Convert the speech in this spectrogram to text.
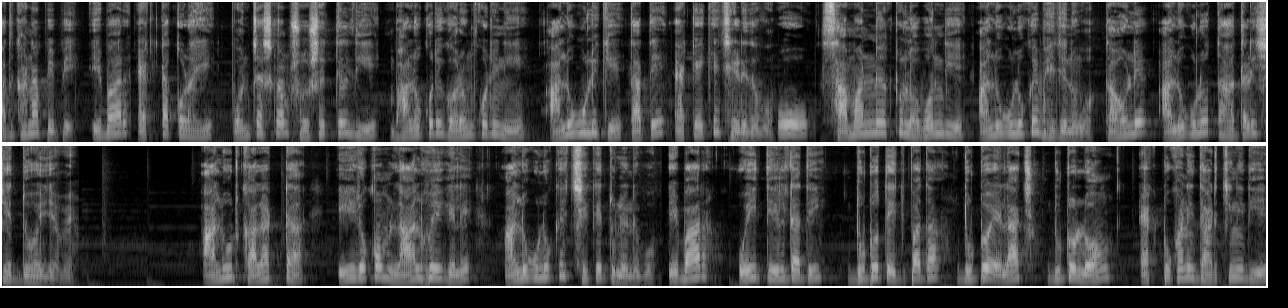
আধখানা পেঁপে। এবার একটা কড়াইয়ে পঞ্চাশ গ্রাম সর্ষের তেল দিয়ে ভালো করে গরম করে নিয়ে আলুগুলিকে তাতে একে একে ছেড়ে দেবো। ও সামান্য একটু লবণ দিয়ে আলুগুলোকে ভেজে নেব, তাহলে আলুগুলো তাড়াতাড়ি সেদ্ধ হয়ে যাবে। আলুর কালারটা এই রকম লাল হয়ে গেলে আলুগুলোকে ছেঁকে তুলে নেব। এবার ওই তেলটাতেই দুটো তেজপাতা, দুটো এলাচ, দুটো লং, একটুখানি দারচিনি দিয়ে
